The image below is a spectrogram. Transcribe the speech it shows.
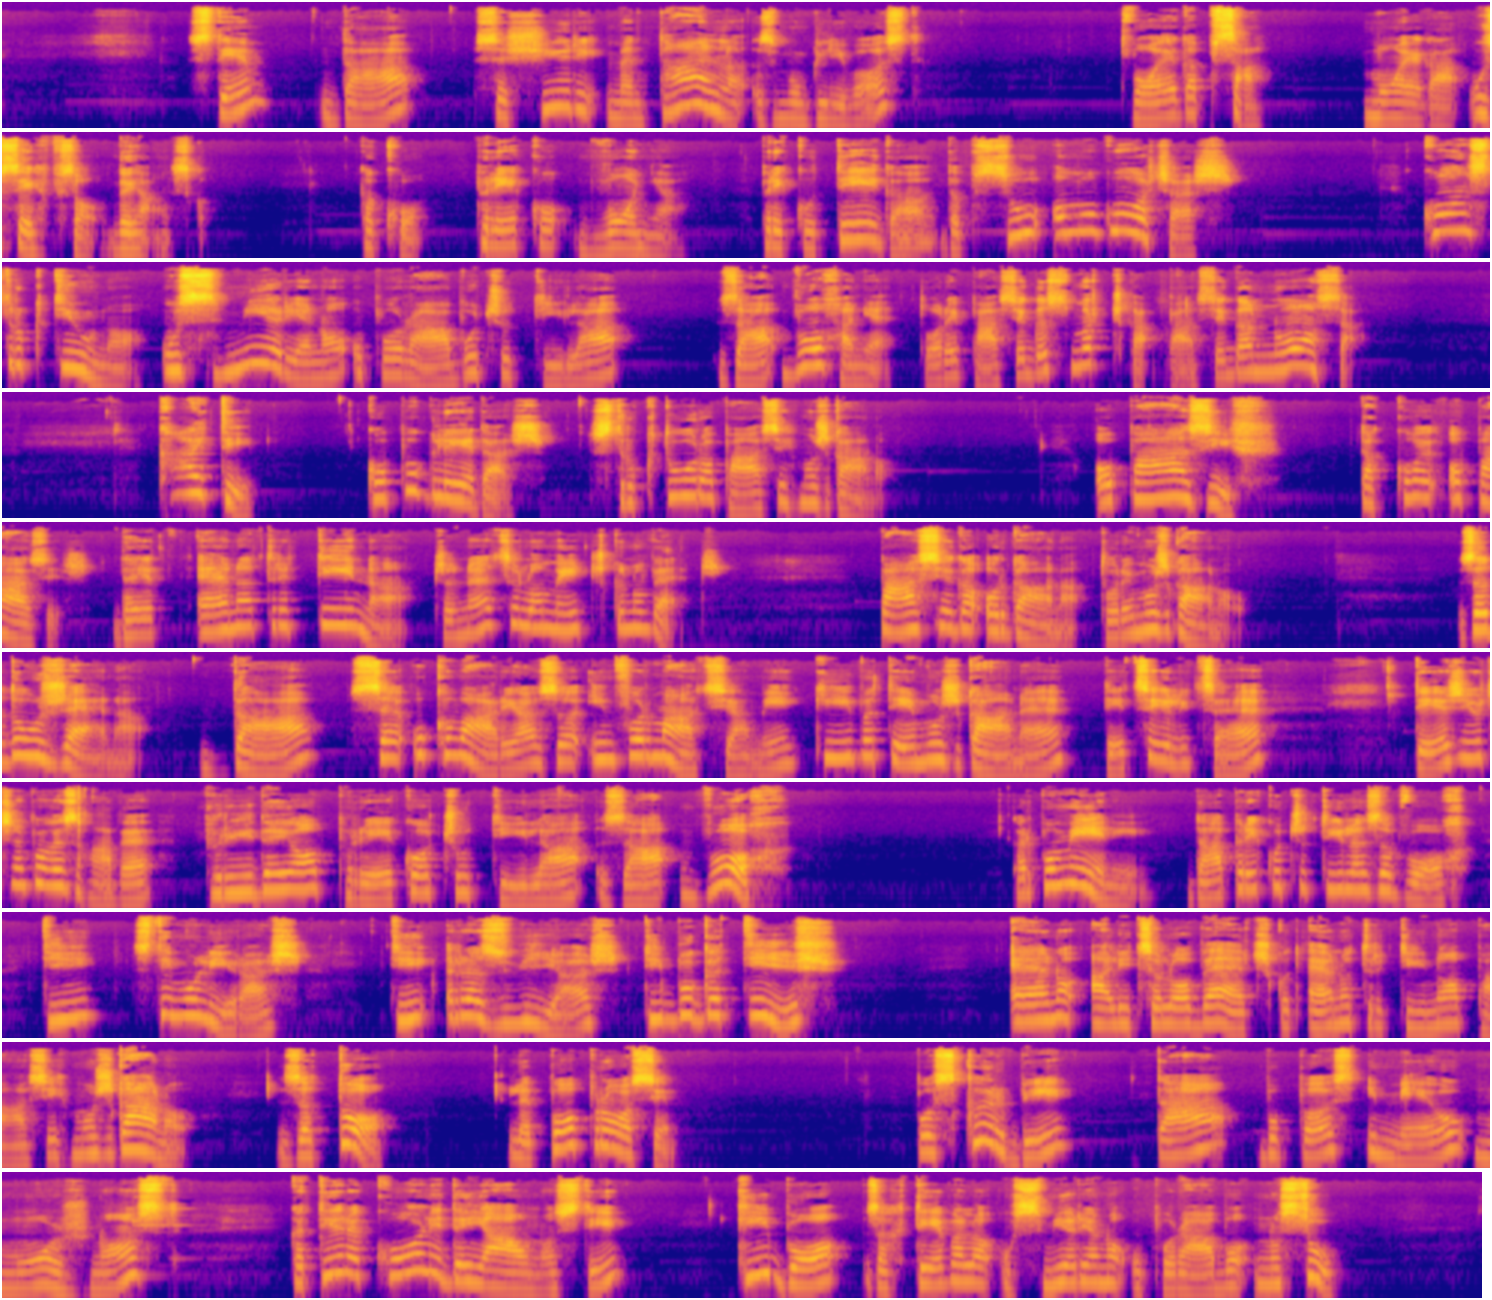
s tem, da se širi mentalna zmogljivost tvojega psa, mojega, vseh psov, dejansko. Kako? Preko vonja, preko tega, da psu omogočaš konstruktivno, usmerjeno uporabo čutila za vohanje, torej pasjega smrčka, pasjega nosa. Kaj ti, ko pogledaš strukturo pasih možganov, opaziš, takoj opaziš, da je ena tretjina, če ne celo mečkano več, pasjega organa, torej možganov, zadolžena, da se ukvarja z informacijami, ki v te možgane, te celice, te živčne povezave pridejo preko čutila za voh. Kar pomeni, da preko čutila za voh ti stimuliraš, ti razvijaš, ti bogatiš eno ali celo več kot eno tretjino pasih možganov. Zato lepo prosim, poskrbi, da bo pes imel možnost katere koli dejavnosti, ki bo zahtevala usmerjeno uporabo nosu.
